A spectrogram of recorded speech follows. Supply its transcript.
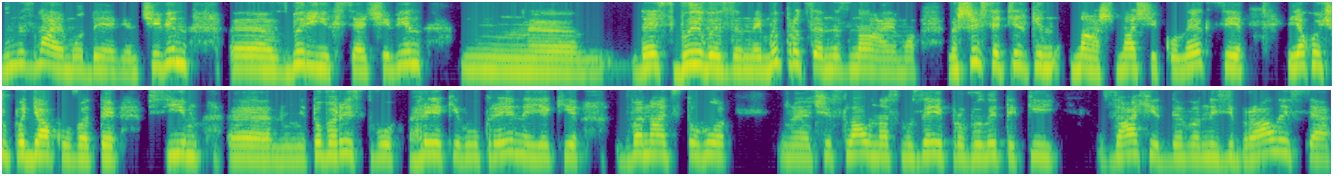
Ми не знаємо, де він, чи він е, зберігся, чи він е, десь вивезений. Ми про це не знаємо. Лишився тільки наш нашій колекції. І я хочу подякувати всім е, товариству греків України, які 12 е, числа у нас в музеї провели такий захід, де вони зібралися.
